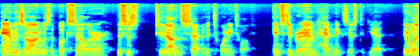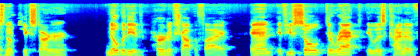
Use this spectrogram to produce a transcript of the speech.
Amazon was a bookseller. This is 2007 to 2012. Instagram hadn't existed yet. There was no Kickstarter nobody had heard of Shopify. And if you sold direct, it was kind of,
